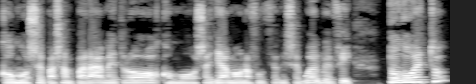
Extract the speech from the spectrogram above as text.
cómo se pasan parámetros, cómo se llama una función y se vuelve, en fin, todo esto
